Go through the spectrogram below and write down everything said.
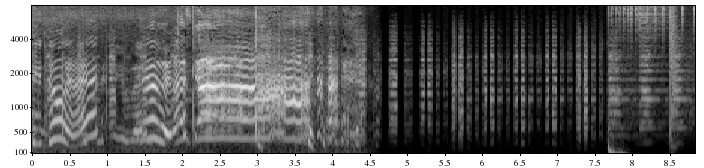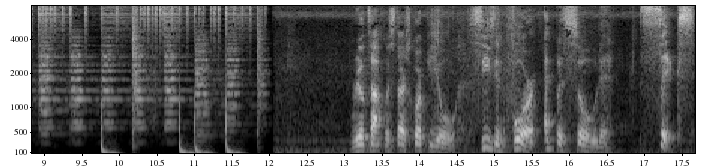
you doing, man? Dude, let's go! Real Talk with Star Scorpio, Season 4, Episode 6.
